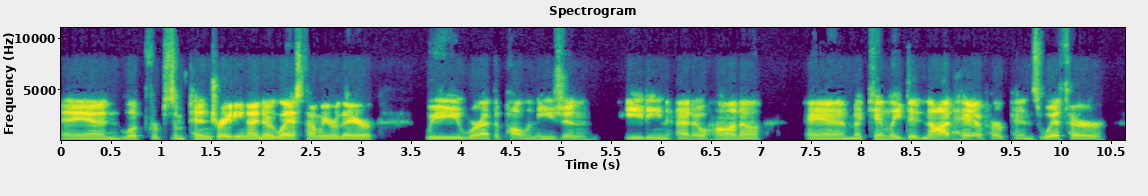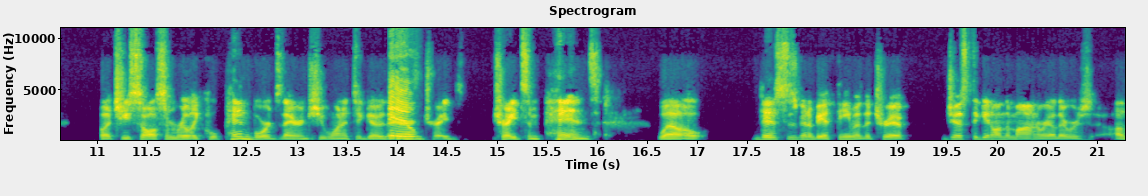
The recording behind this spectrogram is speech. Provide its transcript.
and look for some pin trading. I know last time we were there, we were at the Polynesian eating at Ohana, and McKinley did not have her pins with her, but she saw some really cool pin boards there and she wanted to go there Ew. and trade trade some pins. Well, this is going to be a theme of the trip just to get on the monorail, there was a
